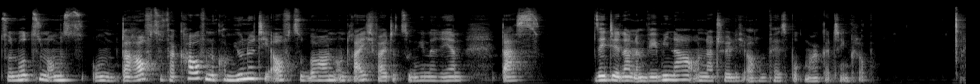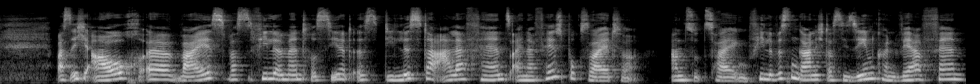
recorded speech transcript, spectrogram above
zu nutzen, um es, um darauf zu verkaufen, eine Community aufzubauen und Reichweite zu generieren, das seht ihr dann im Webinar und natürlich auch im Facebook Marketing Club. Was ich auch äh, weiß, was viele immer interessiert, ist die Liste aller Fans einer Facebook-Seite anzuzeigen. Viele wissen gar nicht, dass sie sehen können, wer Fan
